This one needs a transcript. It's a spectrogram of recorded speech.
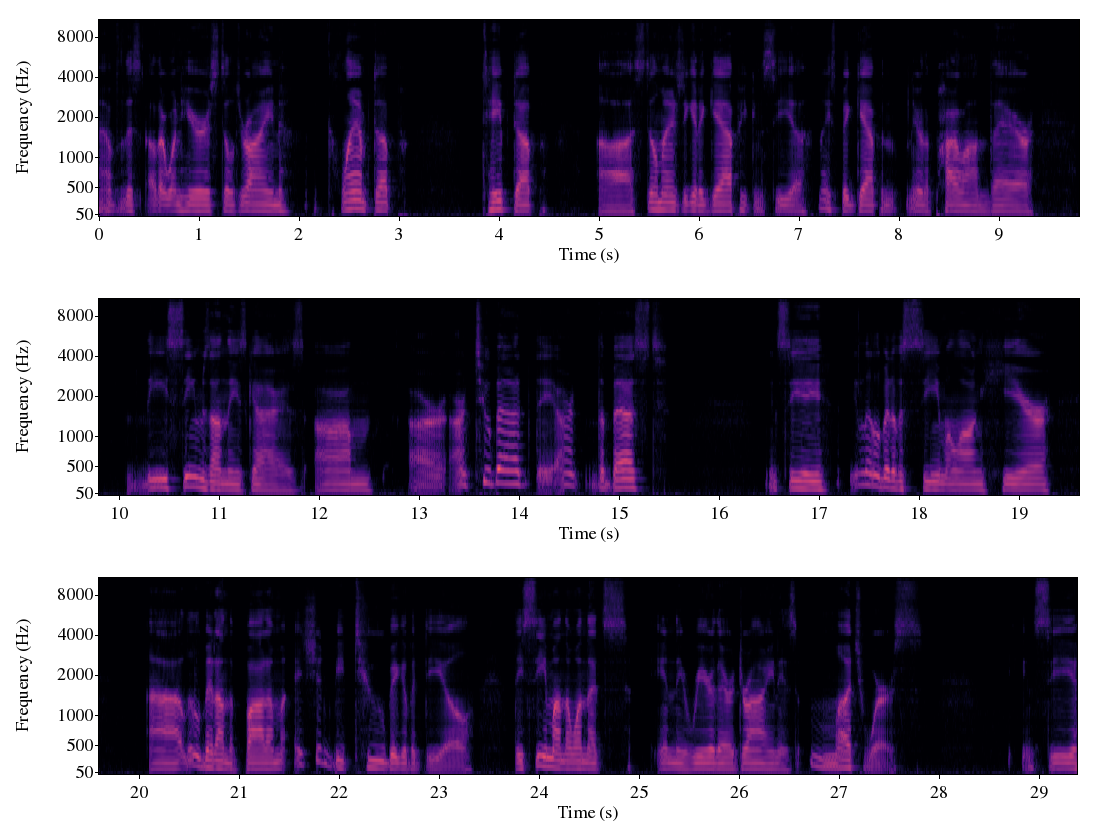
have this other one here still drying, clamped up, taped up. Uh, still managed to get a gap. You can see a nice big gap in, near the pylon there. These seams on these guys um, are aren't too bad. They aren't the best can see a little bit of a seam along here, uh, a little bit on the bottom. It shouldn't be too big of a deal. The seam on the one that's in the rear there drying is much worse. You can see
